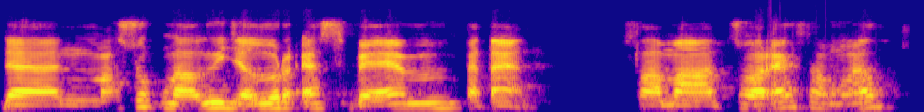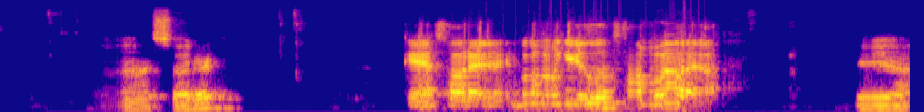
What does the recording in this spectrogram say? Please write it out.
dan masuk melalui jalur SBM PTN. Selamat sore Samuel. Uh, sore. Oke, sore. Gue manggil lu Samuel ya. Iya.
